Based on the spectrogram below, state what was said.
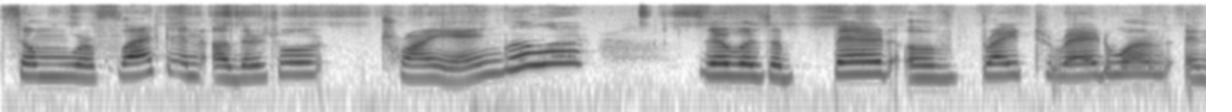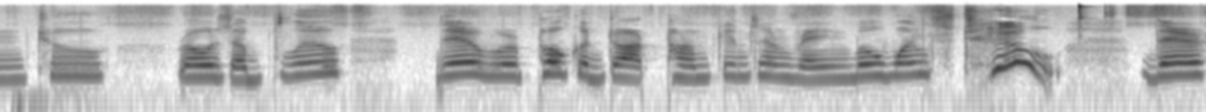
Some were flat and others were triangular. There was a bed of bright red ones and two rows of blue. There were polka dot pumpkins and rainbow ones too. There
